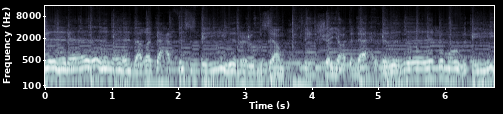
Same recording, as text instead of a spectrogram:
أنا دغت عبس دير ركزة تجي غد لحظة الموتي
